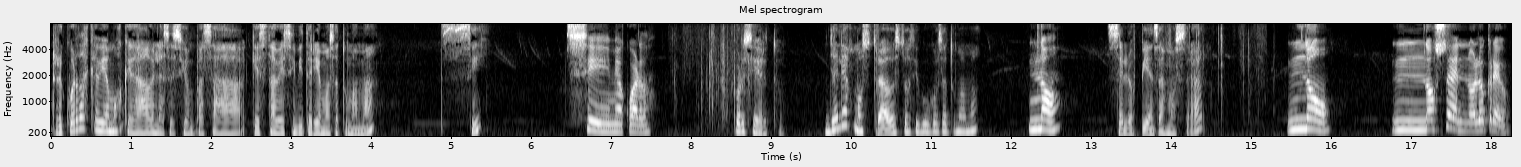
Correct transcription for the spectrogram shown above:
¿Recuerdas que habíamos quedado en la sesión pasada que esta vez invitaríamos a tu mamá? ¿Sí? Sí, me acuerdo. Por cierto, ¿ya le has mostrado estos dibujos a tu mamá? No. ¿Se los piensas mostrar? No. No sé, no lo creo.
